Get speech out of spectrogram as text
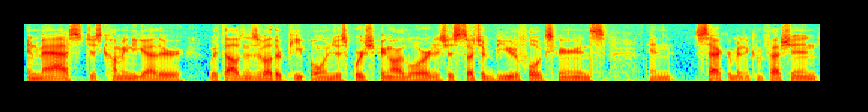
in Mass, just coming together with thousands of other people and just worshiping our Lord. It's just such a beautiful experience and sacrament and confession.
